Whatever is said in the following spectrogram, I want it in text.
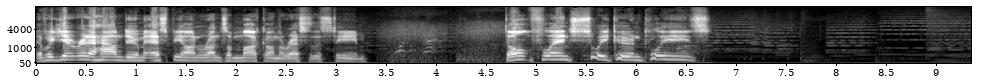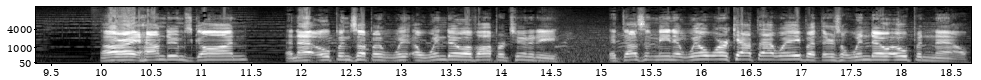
If we get rid of Houndoom, Espeon runs amok on the rest of this team. Don't flinch, Suicune, please. All right, Houndoom's gone, and that opens up a, wi- a window of opportunity. It doesn't mean it will work out that way, but there's a window open now.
